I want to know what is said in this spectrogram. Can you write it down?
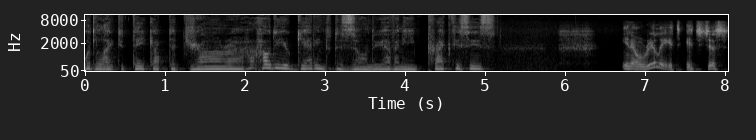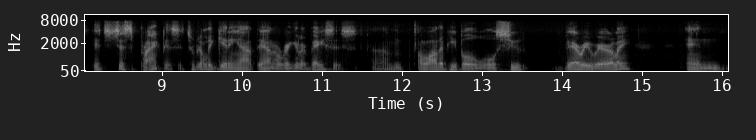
would like to take up the genre? How do you get into the zone? Do you have any practices? You know, really, it's it's just it's just practice. It's really getting out there on a regular basis. Um, a lot of people will shoot very rarely, and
